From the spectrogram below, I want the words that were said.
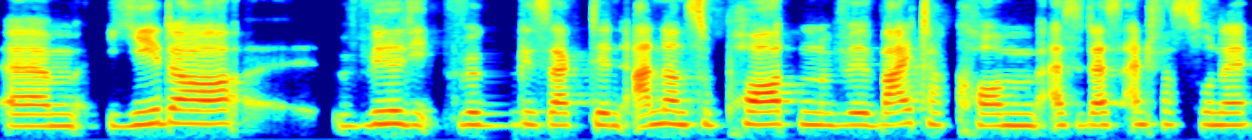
Ähm, jeder will, die, wie gesagt, den anderen supporten, will weiterkommen. Also da ist einfach so eine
